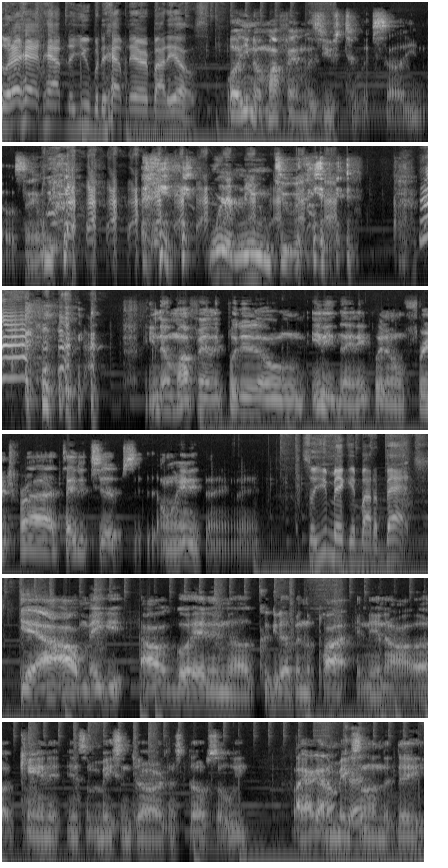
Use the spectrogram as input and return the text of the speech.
so that hadn't happened to you, but it happened to everybody else. well, you know, my family's used to it, so you know, what I'm saying we we're immune to it. you know, my family put it on anything. They put it on French fries, potato chips, on anything, man. So you make it by the batch. Yeah, I'll make it. I'll go ahead and uh, cook it up in the pot, and then I'll uh, can it in some mason jars and stuff. So we, like, I gotta make Okay. some today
